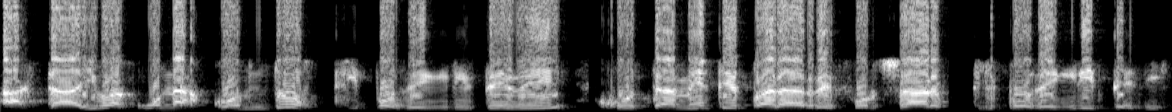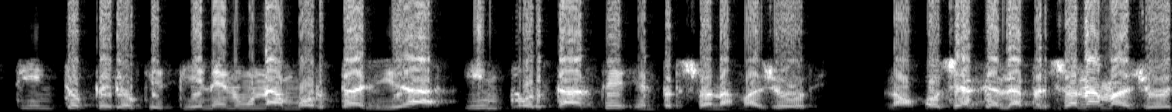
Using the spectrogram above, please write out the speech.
hasta hay vacunas con dos tipos de gripe B justamente para reforzar tipos de gripe distintos pero que tienen una mortalidad importante en personas mayores. ¿no? O sea que a la persona mayor,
